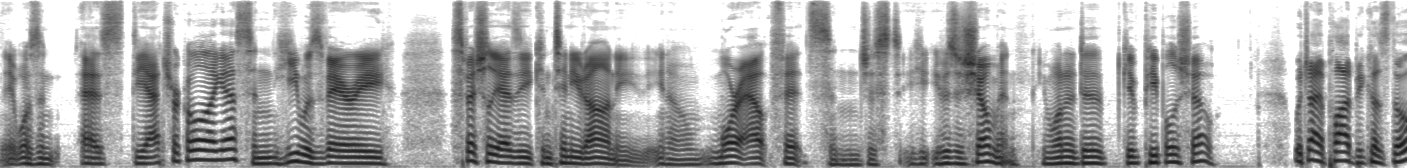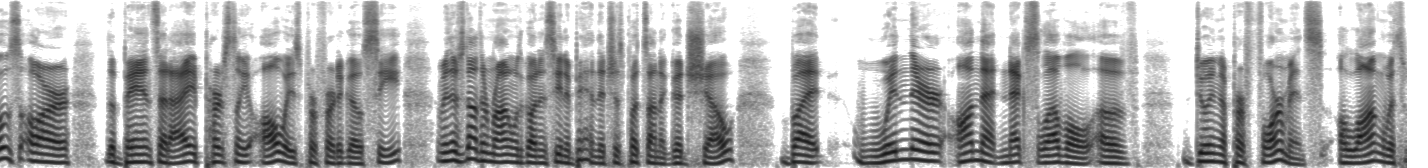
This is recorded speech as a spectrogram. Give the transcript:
it wasn't as theatrical, I guess, and he was very, especially as he continued on. He, you know, more outfits and just he, he was a showman. He wanted to give people a show. Which I applaud because those are the bands that I personally always prefer to go see. I mean, there's nothing wrong with going and seeing a band that just puts on a good show, but when they're on that next level of doing a performance along with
